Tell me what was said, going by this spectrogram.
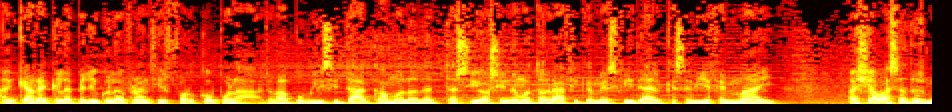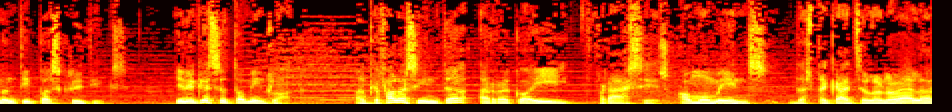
Encara que la pel·lícula Francis Ford Coppola es va publicitar com a l'adaptació cinematogràfica més fidel que s'havia fet mai, això va ser desmentit pels crítics, i en aquest sector m'incloc. El que fa la cinta és recollir frases o moments destacats de la novel·la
